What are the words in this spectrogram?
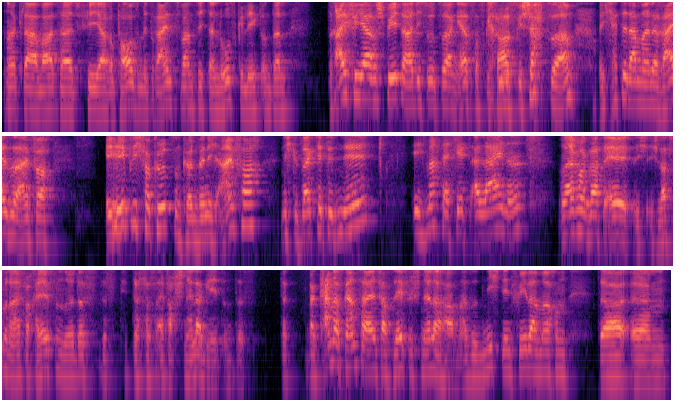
Na klar, war halt vier Jahre Pause, mit 23 dann losgelegt und dann drei, vier Jahre später hatte ich sozusagen erst das Gefühl, es geschafft zu haben. Und ich hätte da meine Reise einfach erheblich verkürzen können, wenn ich einfach nicht gesagt hätte, nee, ich mache das jetzt alleine. Und einfach gesagt, ey, ich, ich lasse mir da einfach helfen, ne, dass, dass, dass das einfach schneller geht. Und das, das, man kann das Ganze einfach sehr viel schneller haben. Also nicht den Fehler machen, da ähm,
